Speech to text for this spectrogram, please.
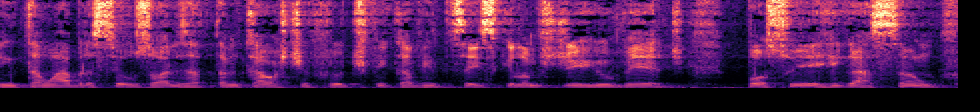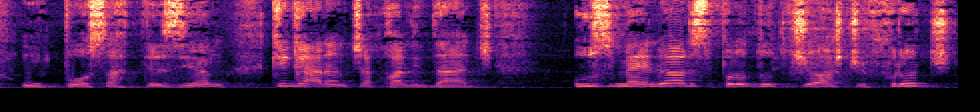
Então abra seus olhos, a Tancar Hortifruti fica a 26 quilômetros de Rio Verde. Possui irrigação, um poço artesiano que garante a qualidade. Os melhores produtos de hortifruti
